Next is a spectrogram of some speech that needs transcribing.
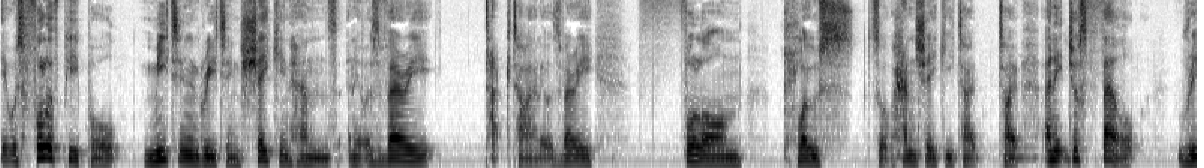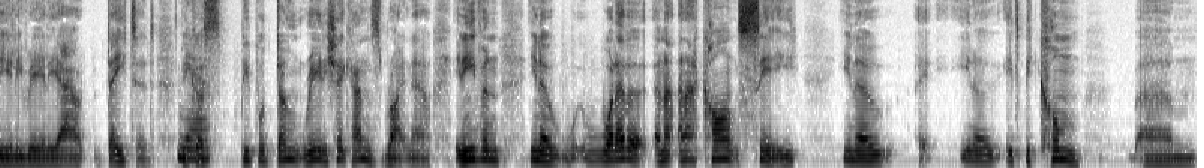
it was full of people meeting and greeting, shaking hands, and it was very tactile. It was very full on, close, sort of handshakey type type, and it just felt really, really outdated Yeah. People don't really shake hands right now. And even you know whatever, and I, and I can't see, you know, eh, you know, it's become um,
